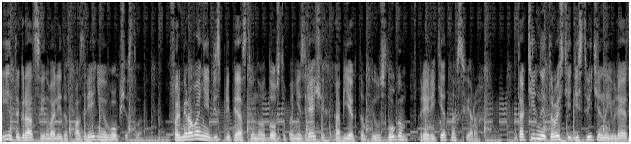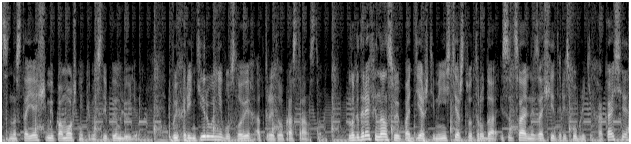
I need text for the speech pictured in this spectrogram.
и интеграции инвалидов по зрению в общество, формирование беспрепятственного доступа незрячих к объектам и услугам в приоритетных сферах. Тактильные трости действительно являются настоящими помощниками слепым людям в их ориентировании в условиях открытого пространства. Благодаря финансовой поддержке Министерства труда и социальной защиты Республики Хакасия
